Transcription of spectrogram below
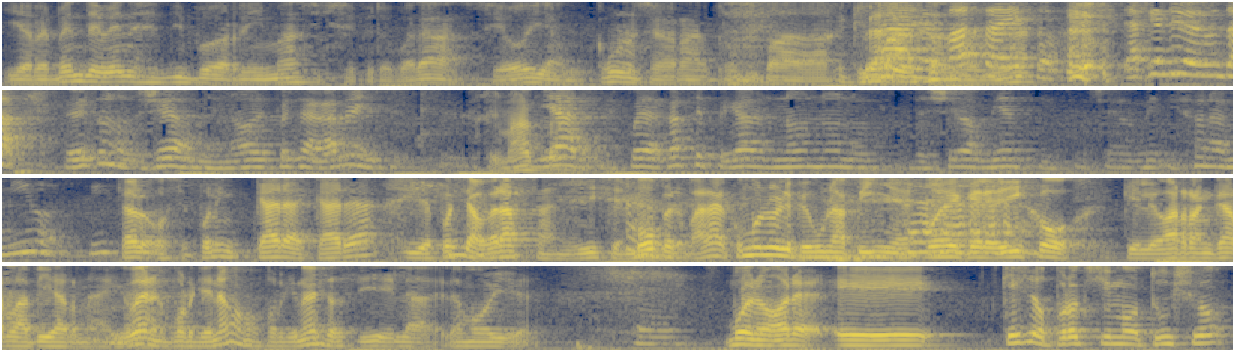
Y de repente ven ese tipo de rimas y dice, pero pará, se odian, ¿cómo no se agarran a trompada? ¿Qué Claro, pasa, pasa entendés? eso. La gente me pregunta, pero estos no se llevan bien, ¿no? Después se agarran y se, se, Se matan. pelearon. Después de acá se pegaron. No, no, no, se llevan bien, sí, se llevan bien. ¿Y son amigos? Sí, sí. Claro, o se ponen cara a cara y después se abrazan y dicen, vos, pero pará, ¿cómo no le pegó una piña después de que le dijo que le va a arrancar la pierna? Y bueno, ¿por qué no? Porque no es así la, la movida. Sí. Bueno, ahora, eh, ¿qué es lo próximo tuyo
